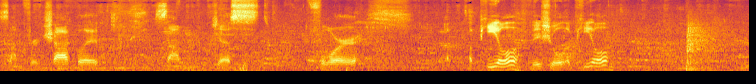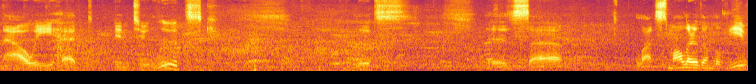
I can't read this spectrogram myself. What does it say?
some for chocolate, some just for appeal, visual appeal. We head into Lutsk. Lutsk is uh, a lot smaller than Lviv,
